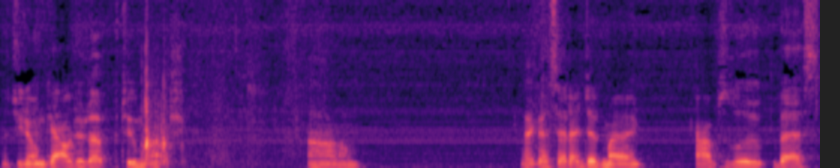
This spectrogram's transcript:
that you don't gouge it up too much. Um, like I said, I did my absolute best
